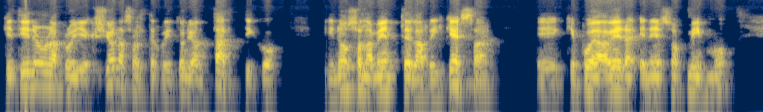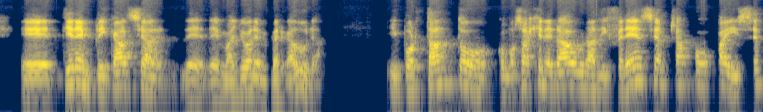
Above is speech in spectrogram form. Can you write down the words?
que tienen una proyección hacia el territorio antártico y no solamente la riqueza eh, que puede haber en esos mismos, eh, tiene implicancias de, mayor envergadura. Y por tanto, como se ha generado una diferencia entre ambos países,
